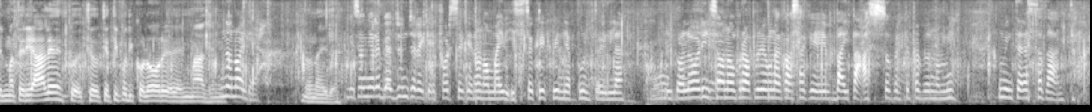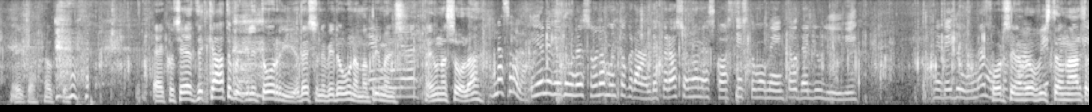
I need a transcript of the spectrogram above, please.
il materiale? Che, che tipo di colore immagini? Non ho idea. Non hai idea. Bisognerebbe aggiungere che forse che non ho mai visto, che quindi appunto il- i colori sono proprio una cosa che bypasso perché proprio non mi, non mi interessa tanto. Ecco, ok. Ecco, ci hai azzeccato perché le torri, adesso ne vedo una, ma prima una. è una sola? Una sola. Io ne vedo una sola molto grande, però sono nascosti in questo momento dagli ulivi. Ne vedo una molto Forse ne avevo grande, vista un'altra.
